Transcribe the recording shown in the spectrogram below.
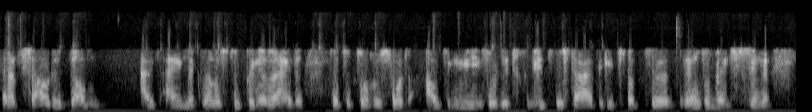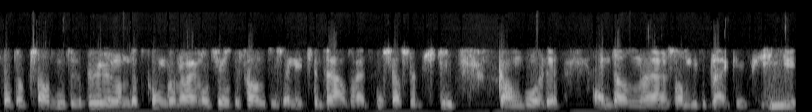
En dat zou er dan uiteindelijk wel eens toe kunnen leiden dat er toch een soort autonomie voor dit gebied bestaat. Iets wat uh, heel veel mensen zeggen dat ook zal moeten gebeuren omdat Congo nou helemaal veel te groot is en niet centraal vanuit het bestuur kan worden. En dan uh, zal moeten blijken hier,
